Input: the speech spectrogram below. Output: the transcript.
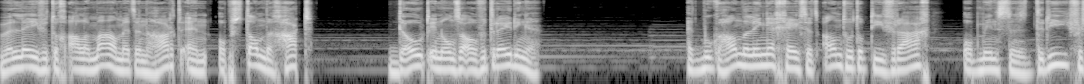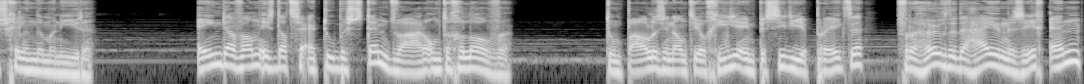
We leven toch allemaal met een hart en opstandig hart, dood in onze overtredingen. Het boek Handelingen geeft het antwoord op die vraag op minstens drie verschillende manieren. Eén daarvan is dat ze ertoe bestemd waren om te geloven. Toen Paulus in Antiochië in Pisidië preekte, verheugden de heidenen zich en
